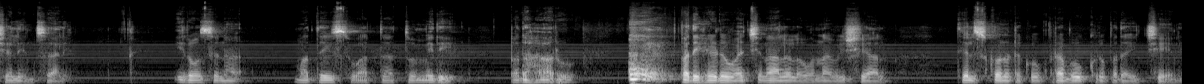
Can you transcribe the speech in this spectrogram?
చెల్లించాలి. ఈ రోజున మతయి స్వార్త తొమ్మిది పదహారు పదిహేడు వచనాలలో ఉన్న విషయాలు తెలుసుకొనుటకు ప్రభు కృపద ఇచ్చేయని.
